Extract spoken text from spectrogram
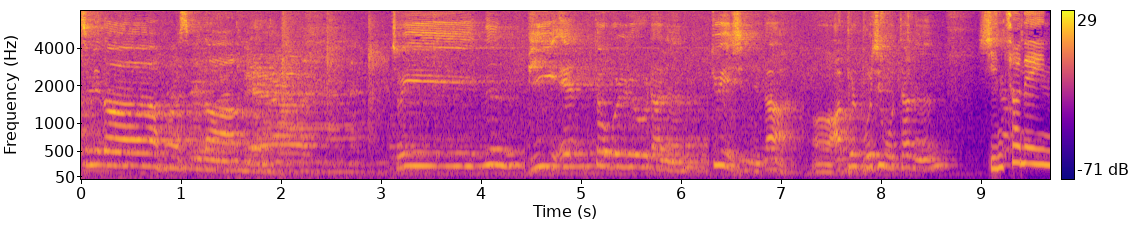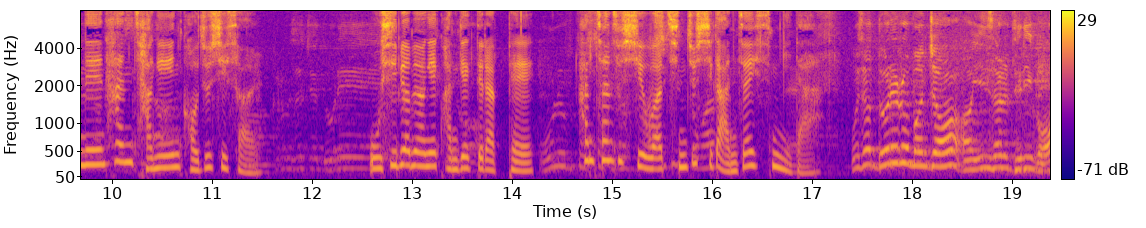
반갑습니다. 반갑습니다. 네. 저희는 BNW라는 듀엣입니다. 어, 앞을 보지 못하는 인천에 있는 한 장애인 거주시설. 50여 명의 관객들 앞에 한찬수 씨와 진주 씨가 앉아 있습니다. 우선 노래로 먼저 어, 인사를 드리고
